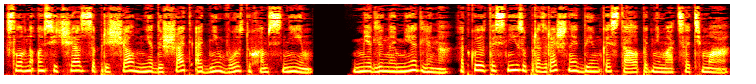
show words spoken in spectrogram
словно он сейчас запрещал мне дышать одним воздухом с ним. Медленно-медленно откуда-то снизу прозрачной дымкой стала подниматься тьма.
